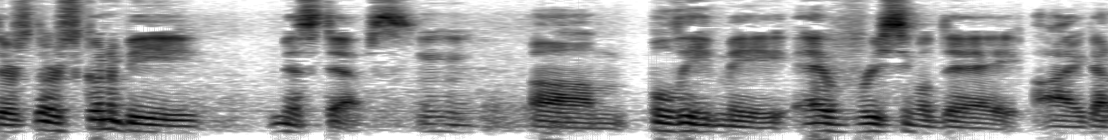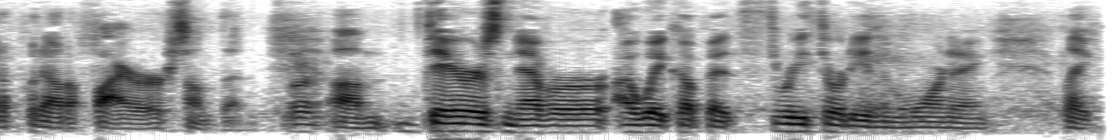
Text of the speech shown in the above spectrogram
there's there's going to be missteps. Mm-hmm. Um, believe me, every single day I got to put out a fire or something. Right. Um, there's never. I wake up at 3:30 in the morning, like,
